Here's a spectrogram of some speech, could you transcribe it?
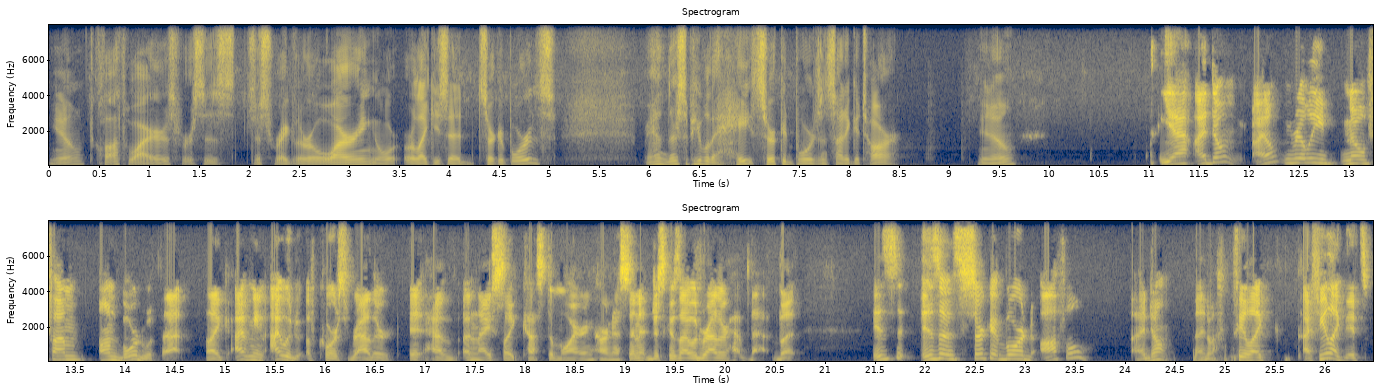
You know, cloth wires versus just regular old wiring, or or like you said, circuit boards. Man, there's some people that hate circuit boards inside a guitar. You know. Yeah, I don't. I don't really know if I'm on board with that. Like, I mean, I would of course rather it have a nice like custom wiring harness in it, just because I would rather have that. But is is a circuit board awful? I don't I don't feel like I feel like it's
